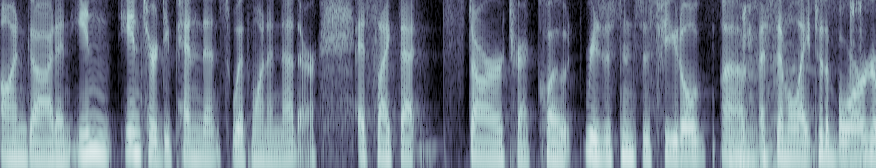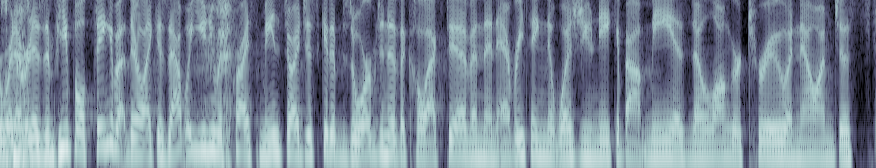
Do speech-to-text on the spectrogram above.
on God and in interdependence with one another. It's like that Star Trek quote, resistance is futile, um, assimilate to the Borg or whatever it is. And people think about, they're like, is that what union with Christ means? Do I just get absorbed into the collective and then everything that was unique about me is no longer true? And now I'm just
